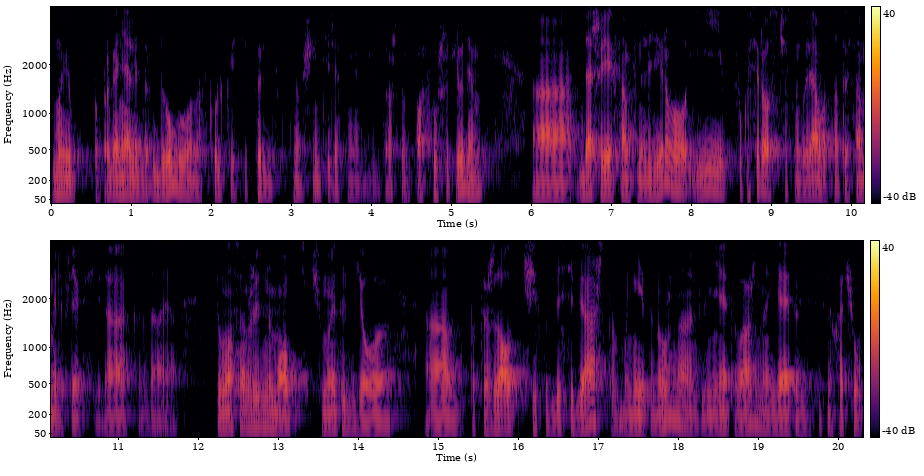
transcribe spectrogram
Мы попрогоняли друг другу, насколько эти истории действительно вообще интересны для того, чтобы послушать людям. А, дальше я их сам финализировал и фокусировался, честно говоря, вот на той самой рефлексии, да, когда я думал о своем жизненном опыте, почему я это делаю, а, подтверждал чисто для себя, что мне это нужно, для меня это важно, я этого действительно хочу.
